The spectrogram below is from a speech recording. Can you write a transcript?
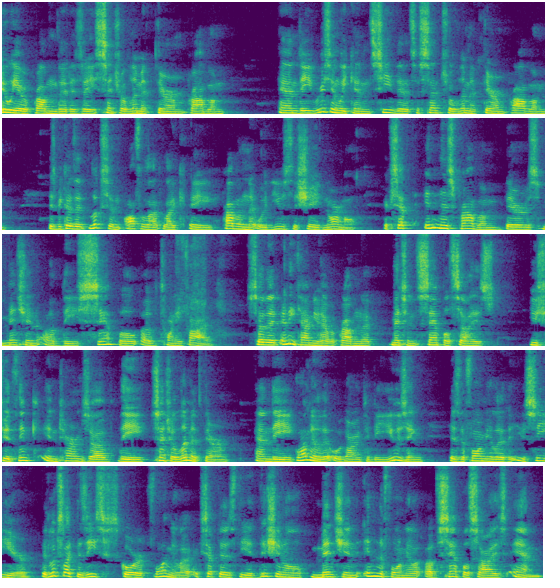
Here we have a problem that is a central limit theorem problem. And the reason we can see that it's a central limit theorem problem is because it looks an awful lot like a problem that would use the shade normal, except in this problem there's mention of the sample of 25. So that anytime you have a problem that mentions sample size, you should think in terms of the central limit theorem and the formula that we're going to be using is the formula that you see here. It looks like the z-score formula, except there's the additional mention in the formula of sample size n.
